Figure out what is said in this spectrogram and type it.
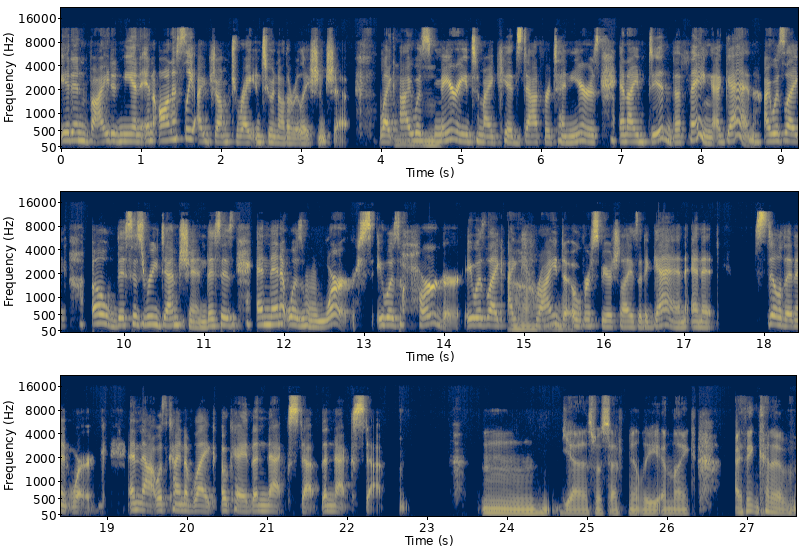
It invited me, and, and honestly, I jumped right into another relationship. Like I was Mm. married to my kid's dad for 10 years, and I did the thing again. I was like, oh, this is redemption. This is, and then it was worse. It was harder. It was like I tried to Oh. over spiritualize it again, and it still didn't work. And that was kind of like, okay, the next step, the next step. Mm, yes, most definitely. And like, I think kind of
